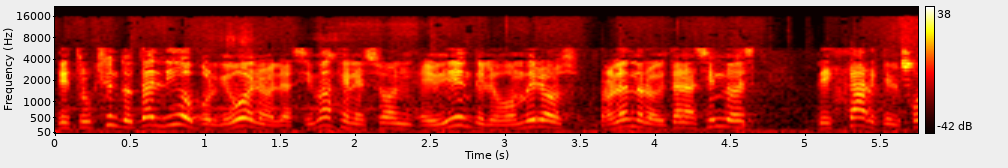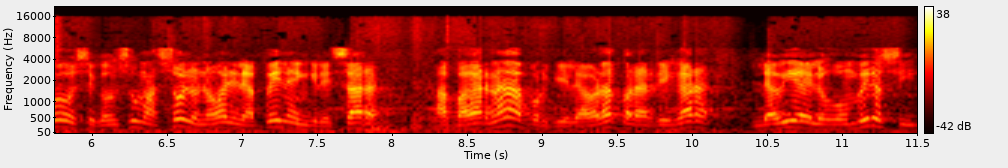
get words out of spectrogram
Destrucción total, digo, porque bueno, las imágenes son evidentes. Los bomberos, Rolando, lo que están haciendo es dejar que el fuego se consuma solo. No vale la pena ingresar a apagar nada, porque la verdad, para arriesgar la vida de los bomberos, y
